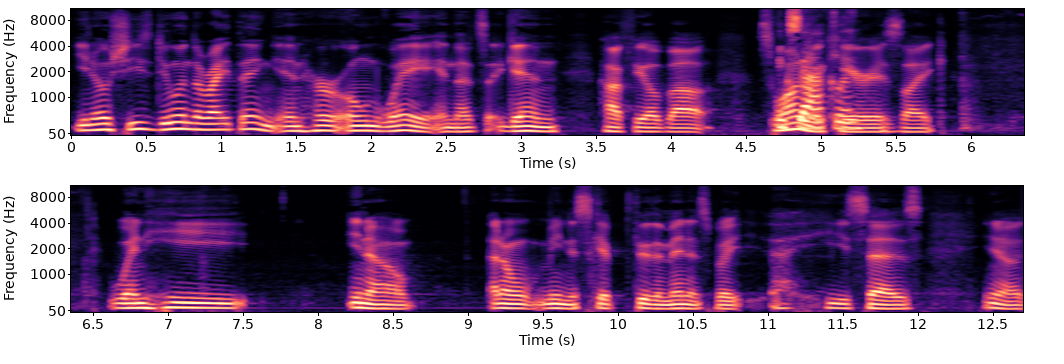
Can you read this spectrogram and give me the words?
you know, she's doing the right thing in her own way. And that's, again, how I feel about Swanwick Exactly. here is like when he, you know, I don't mean to skip through the minutes, but he says, you know,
